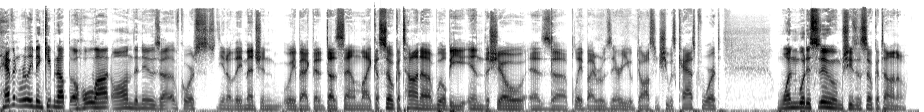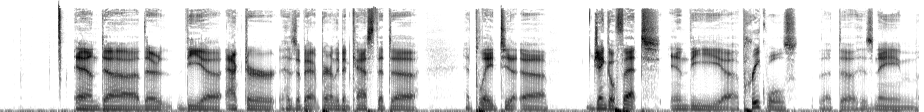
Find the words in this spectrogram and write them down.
haven't really been keeping up a whole lot on the news. Uh, of course, you know they mentioned way back that it does sound like Ahsoka Tano will be in the show as uh, played by Rosario Dawson. She was cast for it. One would assume she's Ahsoka Tano. And uh, the the uh, actor has apparently been cast that uh, had played to, uh, Jango Fett in the uh, prequels. That uh, his name,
